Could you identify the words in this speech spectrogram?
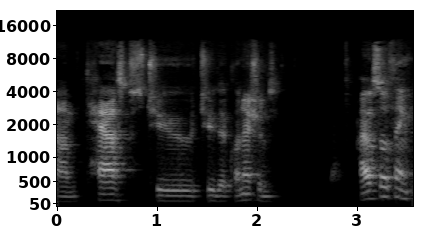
um, tasks to to the clinicians. I also think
